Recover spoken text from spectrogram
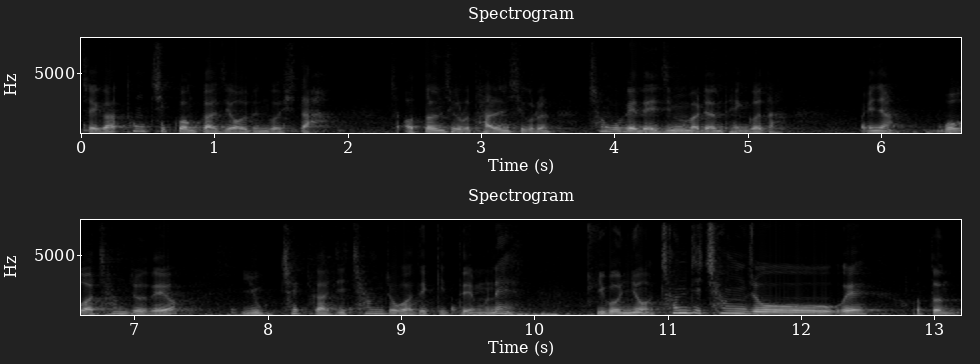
제가 통치권까지 얻은 것이다. 어떤 식으로 다른 식으로는 천국에 내집 마련된 거다. 왜냐? 뭐가 창조돼요? 육체까지 창조가 됐기 때문에 이건요 천지 창조의 어떤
